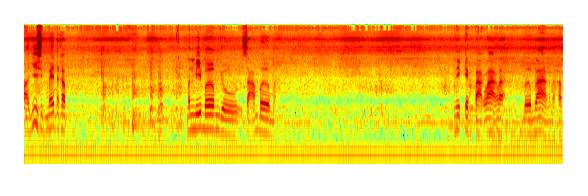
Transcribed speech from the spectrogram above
อ20 เมตรนะครับ มันมีเบิร์มอยู่สามเบิร์มอะ นี่เก็บปากล่างละเบิร์มล่างนะครับ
